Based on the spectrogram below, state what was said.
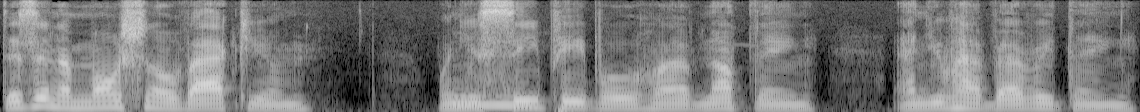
there's an emotional vacuum when you Mhm. see people who have nothing and you have everything,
